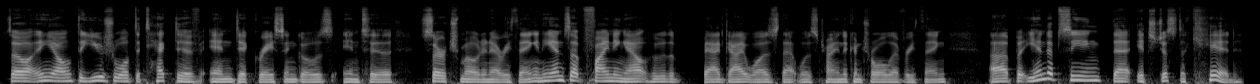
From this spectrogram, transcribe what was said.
So, you know, the usual detective in Dick Grayson goes into search mode and everything, and he ends up finding out who the bad guy was that was trying to control everything. Uh, but you end up seeing that it's just a kid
